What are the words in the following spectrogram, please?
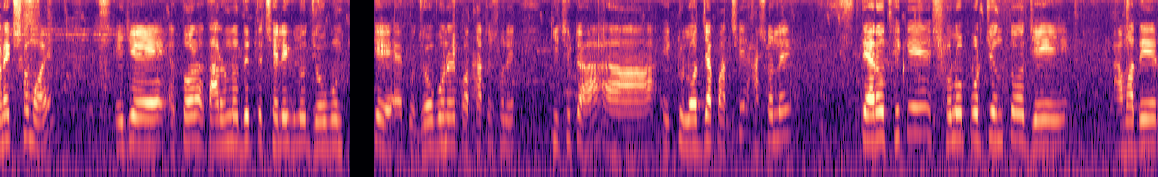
অনেক সময় এই যে তর- তারুণ্যদীপ্ত ছেলেগুলো যৌবনকে, যৌবনের কথাটা শুনে কিছুটা একটু লজ্জা পাচ্ছে। আসলে তেরো থেকে ষোলো পর্যন্ত যে আমাদের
